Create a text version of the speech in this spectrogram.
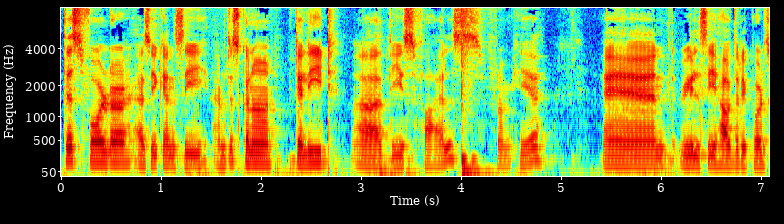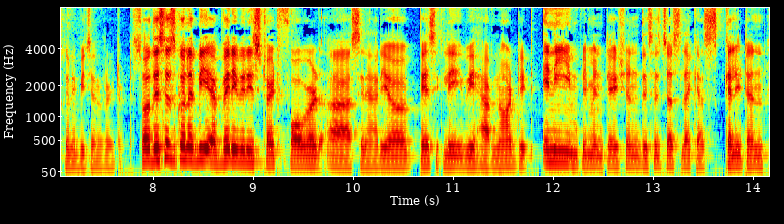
this folder. As you can see, I'm just to delete uh, these files from here and we'll see how the report is going to be generated. So this is going to be a very, very straightforward uh, scenario. Basically, we have not did any implementation. This is just like a skeleton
